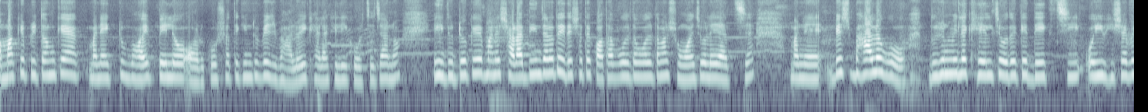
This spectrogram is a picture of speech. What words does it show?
আমাকে প্রীতমকে মানে একটু ভয় পেলেও অর্কর সাথে কিন্তু বেশ ভালোই খেলাখেলি করছে, জানো? এই দুটোকে মানে সারাদিন জানো তো এদের সাথে কথা বলতে বলতে আমার সময় চলে যাচ্ছে। মানে বেশ ভালো গো, দুজন মিলে খেলছে, ওদেরকে দেখছি, ওই হিসাবে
